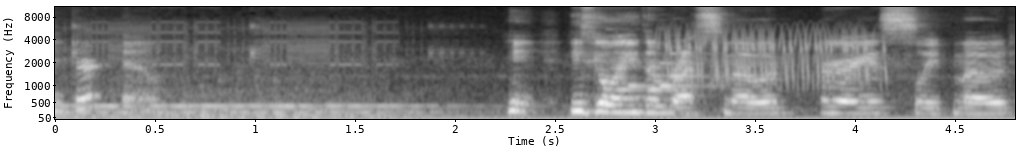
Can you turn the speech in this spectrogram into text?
it's dark now. He's going into rest mode, or I guess sleep mode.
